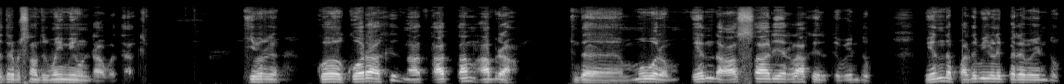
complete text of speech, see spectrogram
கத்திரபிரசனத்துக்கு மகிமை உண்டாவதாக. இவர்கள் கோ கோராகு நா- தாத்தான் ஆப்ராம் இந்த மூவரும் உயர்ந்த ஆசாரியர்களாக இருக்க வேண்டும். உயர்ந்த பதவிகளை பெற வேண்டும்.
